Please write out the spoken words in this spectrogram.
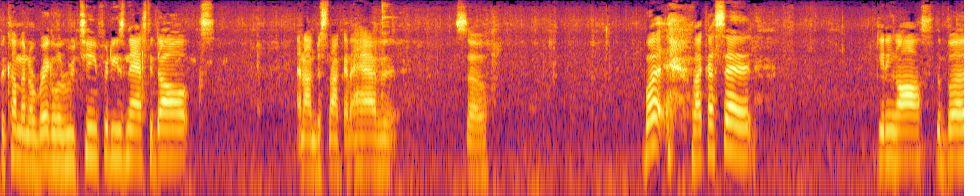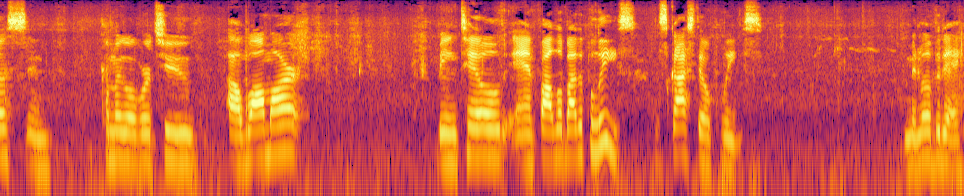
becoming a regular routine for these nasty dogs, and I'm just not going to have it. So, but like I said, getting off the bus and coming over to uh, Walmart, being tailed and followed by the police, the Scottsdale police, middle of the day.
